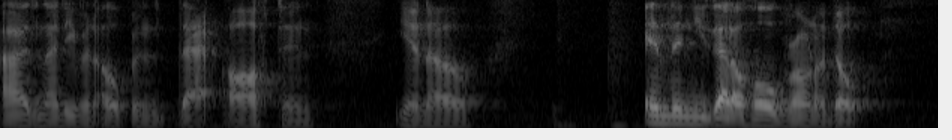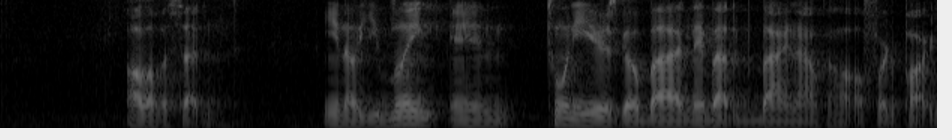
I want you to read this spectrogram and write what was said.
eyes not even open that often you know. And then you got a whole grown adult all of a sudden. You know, you blink and 20 years go by and they about to be buying alcohol for the party.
